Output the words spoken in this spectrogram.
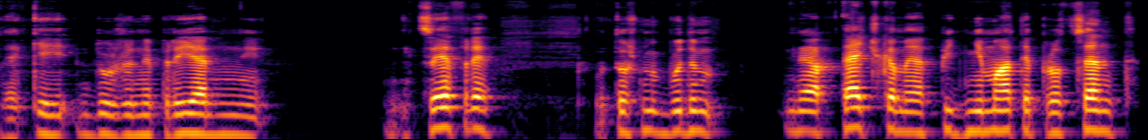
Які дуже неприємні цифри. Отож ми будемо не аптечками, а піднімати процент е,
